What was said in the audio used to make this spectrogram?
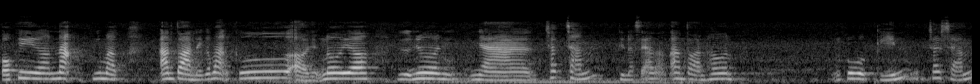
có khi ờ, nặng. Nhưng mà an toàn thì các bạn cứ ở những nơi ờ, ví dụ như nhà chắc chắn thì nó sẽ an toàn hơn. Khu vực kín chắc chắn.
